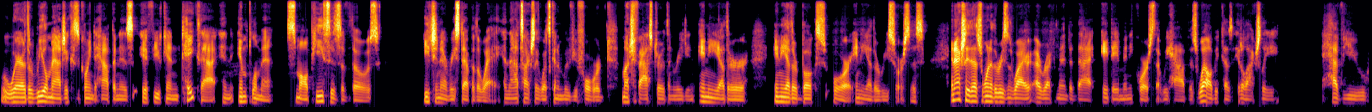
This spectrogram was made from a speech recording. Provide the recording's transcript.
where the real magic is going to happen is if you can take that and implement small pieces of those each and every step of the way. And that's actually what's going to move you forward much faster than reading any other any other books or any other resources. And actually that's one of the reasons why i recommended that eight day mini course that we have as well because it'll actually have you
